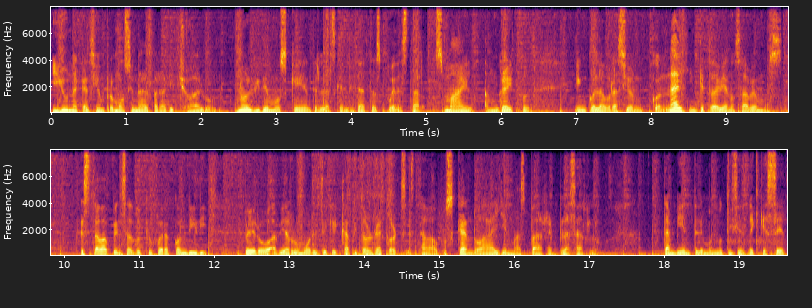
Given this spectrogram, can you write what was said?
y una canción promocional para dicho álbum. No olvidemos que entre las candidatas puede estar Smile, I'm Grateful, en colaboración con alguien que todavía no sabemos. Estaba pensado que fuera con Didi, pero había rumores de que Capitol Records estaba buscando a alguien más para reemplazarlo. También tenemos noticias de que Seth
